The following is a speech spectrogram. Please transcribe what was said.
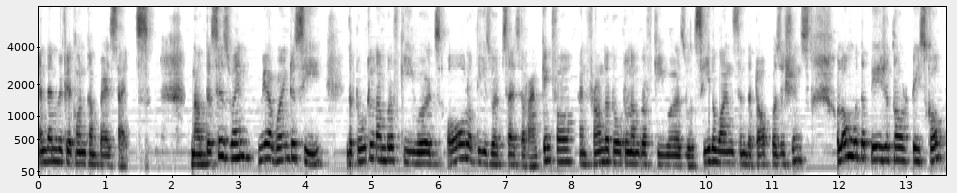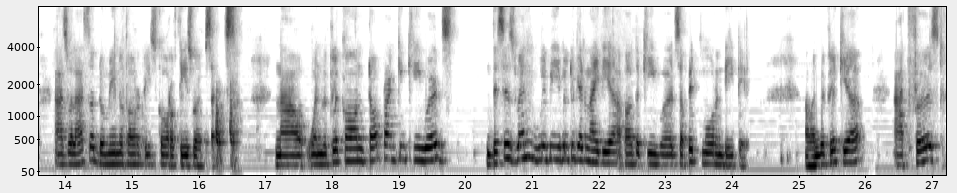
and then we click on compare sites. Now, this is when we are going to see the total number of keywords all of these websites are ranking for. And from the total number of keywords, we'll see the ones in the top positions, along with the page authority score, as well as the domain authority score of these websites. Now, when we click on top ranking keywords, this is when we'll be able to get an idea about the keywords a bit more in detail. Now, when we click here, at first,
